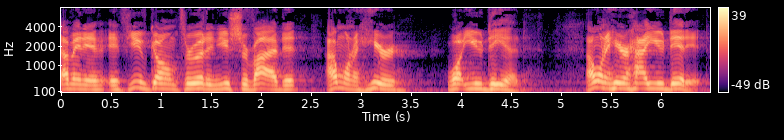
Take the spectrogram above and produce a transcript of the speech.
I mean, if, if you've gone through it and you survived it, I want to hear what you did. I want to hear how you did it.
